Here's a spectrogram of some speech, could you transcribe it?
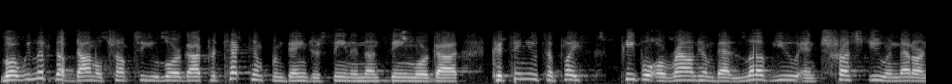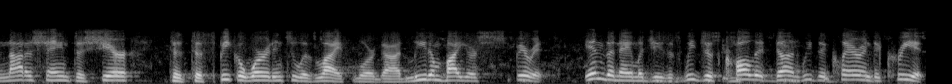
Lord, we lift up Donald Trump to you, Lord God. Protect him from danger seen and unseen, Lord God. Continue to place people around him that love you and trust you and that are not ashamed to share, to, to speak a word into his life, Lord God. Lead him by your spirit in the name of Jesus. We just call it done. We declare and decree it.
